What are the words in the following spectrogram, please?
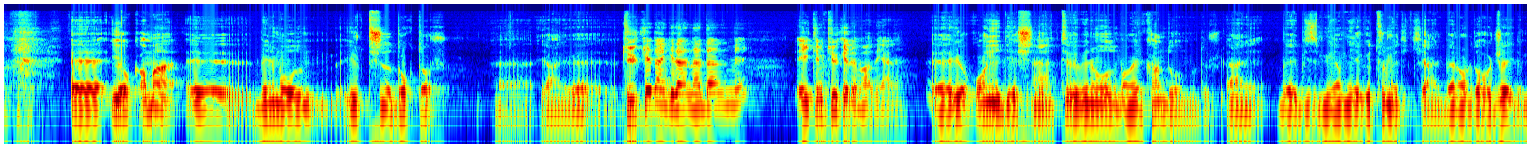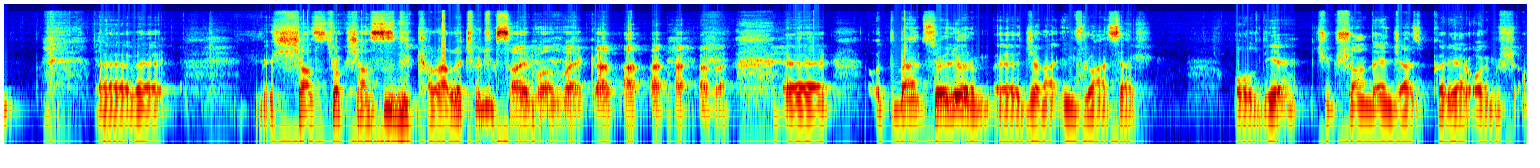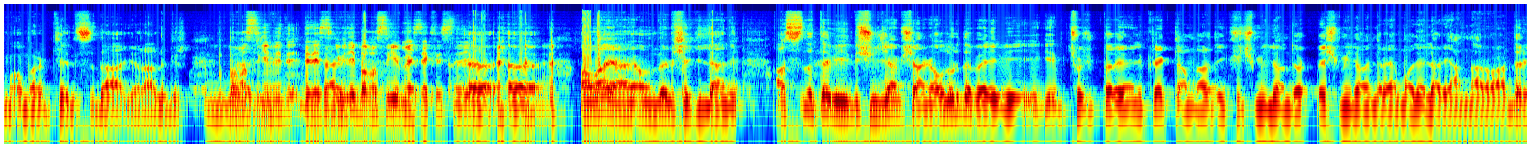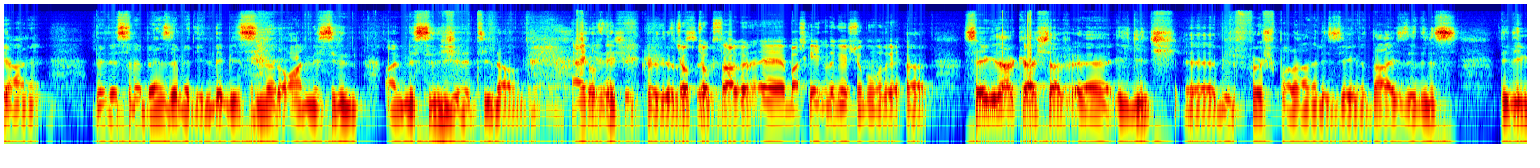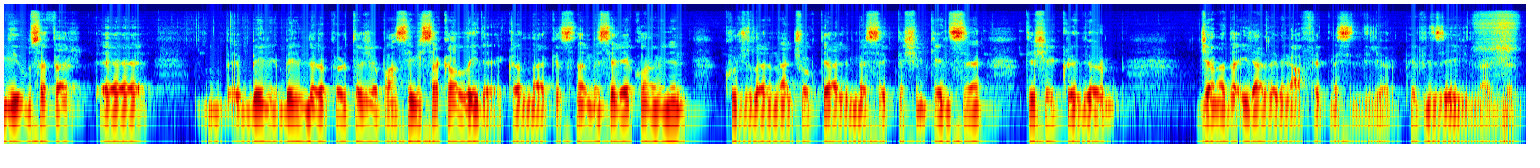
Ee, yok ama e, benim oğlum yurt dışında doktor. Ee, yani ve Türkiye'den gidenlerden mi? Eğitim Türkiye'de mi aldı yani? e, yok 17 yaşında gitti ve benim oğlum Amerikan doğumludur. Yani ve biz Miami'ye götürmedik yani. Ben orada hocaydım. Ee, ve şans çok şanssız bir kararla çocuk sahibi olmaya karar. Ee, ben söylüyorum e, Can'a influencer ol diye. Çünkü şu anda en cazip kariyer oymuş ama umarım kendisi daha yararlı bir Babası tercih- gibi, de- dedesi tercih- gibi değil, babası gibi meslek seçsin diye. evet, evet. Ama yani onu da bir şekilde hani aslında tabii düşüneceğim şu hani olur da böyle bir çocuklara yönelik reklamlarda 2-3 milyon 4-5 milyon liraya model arayanlar vardır yani dedesine benzemediğinde bilsinler o annesinin annesinin jenetiğini almış. çok teşekkür ediyorum. Çok çok sağ olun. Ee, başka yayında görüşmek umuduyla. Evet. Sevgili arkadaşlar e, ilginç e, bir Föş Para Analiz yayını daha izlediniz. Dediğim gibi bu sefer e, beni, benimle röportaj yapan Semih Sakallı'ydı ekranın arkasında. Mesele ekonominin kurucularından çok değerli bir meslektaşım. Kendisine teşekkür ediyorum. Can'a da ileride beni affetmesini diliyorum. Hepinize iyi günler dilerim.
